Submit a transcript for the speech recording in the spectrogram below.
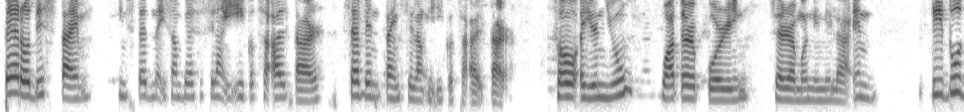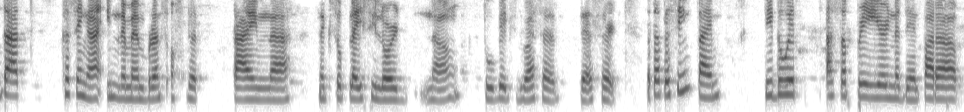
Pero this time, instead na isang beses silang iikot sa altar, seven times silang iikot sa altar. So, ayun yung water pouring ceremony nila. And they do that kasi nga in remembrance of the time na nag-supply si Lord ng tubig, di ba, sa desert. But at the same time, they do it as a prayer na din para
